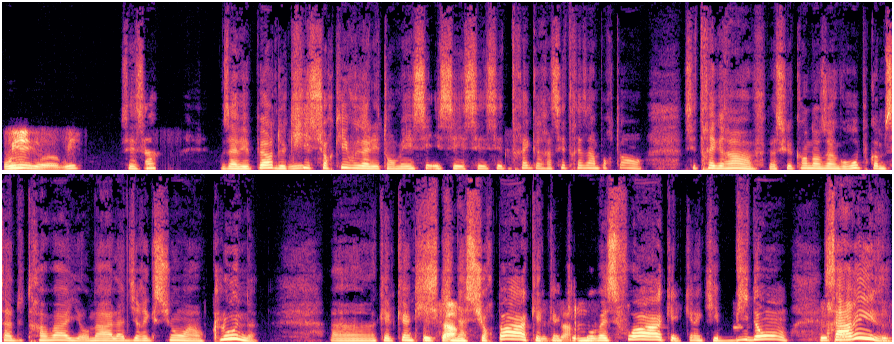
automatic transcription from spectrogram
Oui, oui. C'est ça Vous avez peur de qui, sur qui vous allez tomber. C'est très, c'est très important. C'est très grave parce que quand dans un groupe comme ça de travail, on a à la direction un clown, quelqu'un qui, n'assure pas, quelqu'un qui est de mauvaise foi, quelqu'un qui est bidon, ça, arrive,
